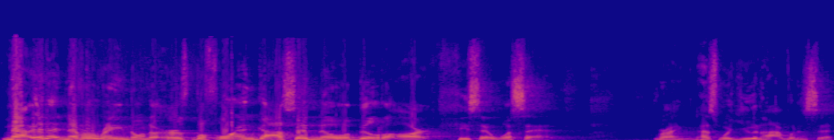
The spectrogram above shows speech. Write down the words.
Now, it had never rained on the earth before, and God said, Noah, build an ark. He said, What's that? Right? That's what you and I would have said.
